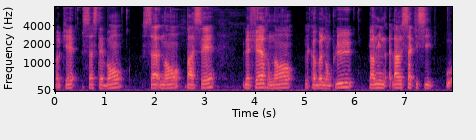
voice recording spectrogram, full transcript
Ok, ça c'était bon. Ça, non, pas assez. Le fer, non. Le cobble non plus. Dans le, sac ici. Ouh,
